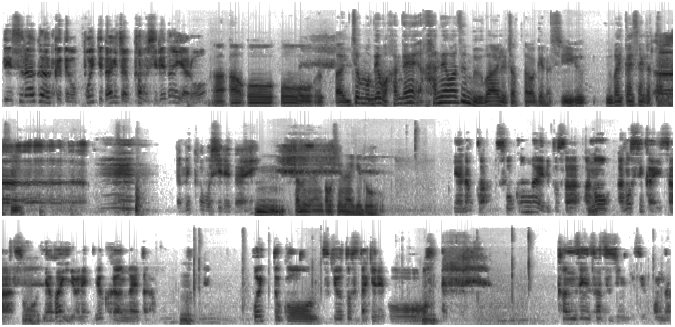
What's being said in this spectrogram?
レスラーグラン君でもポイって投げちゃうかもしれないやろあ、あ、お、お、あ、一応もうでも羽、羽は全部奪われちゃったわけだし、う奪い返されちゃったわけだし、うん、ダメかもしれない。うん、ダメじゃないかもしれないけど、いや、なんか、そう考えるとさ、あの、あの世界さ、そう、やばいよね。よく考えたら。うんポイッとこう、突き落とすだけで、こう、うん完全殺人ですよ、こんな。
